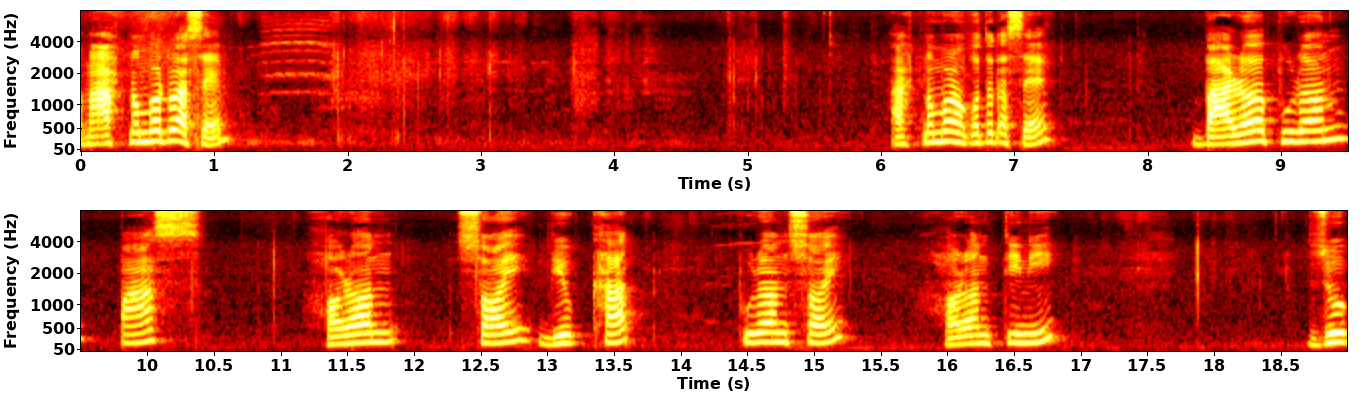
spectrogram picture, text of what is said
আমাৰ আঠ নম্বৰটো আছে আঠ নম্বৰ অংকটোত আছে বাৰ পূৰণ পাঁচ হৰণ ছয় বিয়োগ সাত পূৰণ ছয় হৰণ তিনি যোগ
